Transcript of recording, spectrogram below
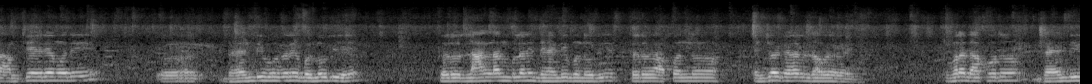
आमच्या एरियामध्ये दहंडी वगैरे बनवली आहे. तर लहान लहान मुलांनी दहीहंडी बनवली तर आपण एन्जॉय करायला जाऊया गाईज तुम्हाला दाखवतो दहीहंडी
